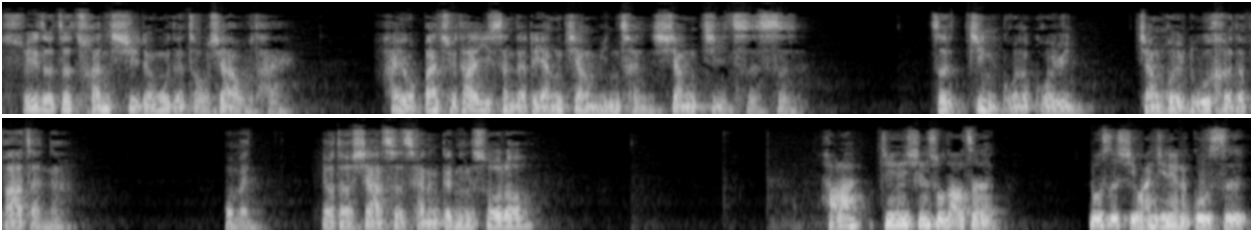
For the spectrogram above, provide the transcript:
随着这传奇人物的走下舞台，还有伴随他一生的良将名臣相继辞世，这晋国的国运将会如何的发展呢？我们要到下次才能跟您说喽。好了，今天先说到这。若是喜欢今天的故事，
